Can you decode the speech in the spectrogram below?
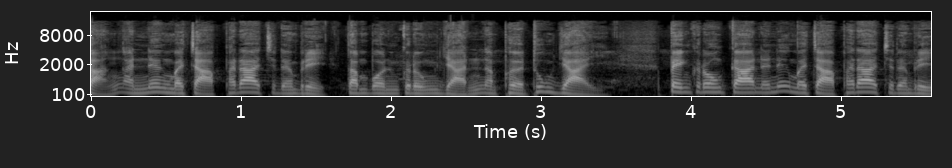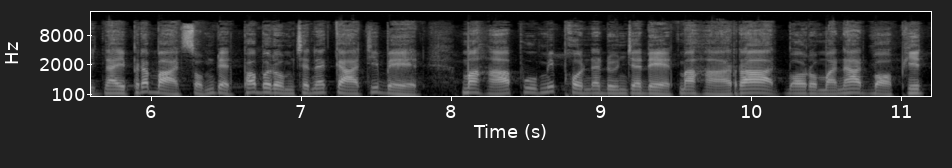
สังอันเนื่องมาจากพระราชดำริตำบลกรุงหยันอำเภอทุ่งใหญ่ เป็นโครงการอันเนื่องมาจากพระราชดำริในพระบาทสมเด็จพระบรมชนกาธิเบศรมหาภูมิพลอดุลยเดชมหาราช บรมนาถบพิตร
